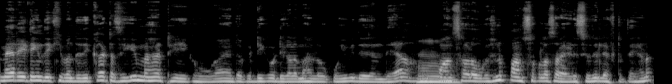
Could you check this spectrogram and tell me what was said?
ਮੈਂ ਰੇਟਿੰਗ ਦੇਖੀ ਬੰਦੇ ਦੀ ਘੱਟ ਸੀਗੀ ਮੈਂ ਠੀਕ ਹੋਊਗਾ ਐ ਤਾਂ ਗੱਡੀ ਕੋਡੀ ਗੱਲ ਮੈਂ ਲੋਕ ਕੋਈ ਵੀ ਦੇ ਦਿੰਦੇ ਆ। 5 ਸਾਲ ਹੋ ਗਏ ਸੀ ਨੂੰ 500 ਪਲੱਸ ਰਾਈਡ ਸੀ ਉਹਦੀ ਲਿਫਟ ਤੇ ਹਨਾ।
